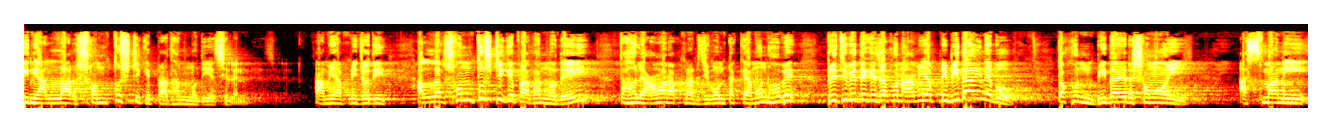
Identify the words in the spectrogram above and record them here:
তিনি আল্লাহর সন্তুষ্টিকে প্রাধান্য দিয়েছিলেন। আমি, আপনি যদি আল্লাহর সন্তুষ্টিকে প্রাধান্য দেই, তাহলে আমার আপনার জীবনটা কেমন হবে? পৃথিবী থেকে যখন আমি, আপনি বিদায় নেব, তখন বিদায়ের সময় আসমানি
